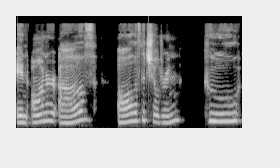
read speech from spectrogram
in honor of all of the children who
